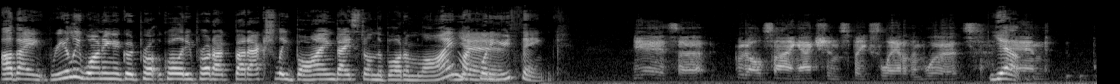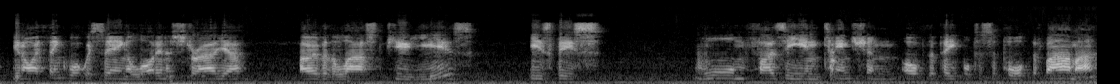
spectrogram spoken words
are they really wanting a good pro- quality product but actually buying based on the bottom line? Like what do you think? Yeah, it's a good old saying, action speaks louder than words. Yeah. And, you know, I think what we're seeing a lot in Australia over the last few years is this warm, fuzzy intention of the people to support the farmer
